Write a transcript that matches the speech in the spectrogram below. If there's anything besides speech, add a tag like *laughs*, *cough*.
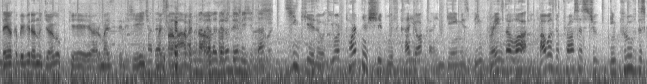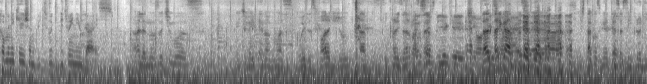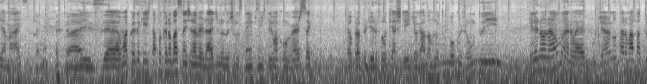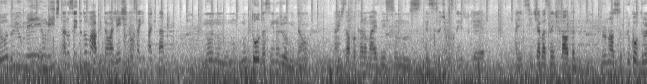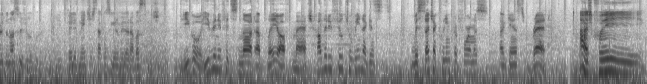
Daí eu acabei virando jungle porque eu era o mais inteligente, Uma mais falava e *laughs* tal. delas era o damage, tá? Jinkido, your partnership with Carioca in game is being praised a lot. How was the process to improve this communication between, between you guys? Olha, nos últimos. A gente vem tendo algumas coisas fora de jogo que tá não bastante. sabia que tinha uma Tá, tá ligado, mais. tá sabendo? É. A gente tá conseguindo ter essa sincronia mais. Mas é uma coisa que a gente tá focando bastante, na verdade, nos últimos tempos. A gente teve uma conversa, até o próprio Diro falou que acho que a gente jogava muito pouco junto e. Querendo ou não, mano, é, o jungle tá no mapa todo e o, me, o mid tá no centro do mapa. Então a gente consegue impactar no- num todo assim no jogo. Então a gente tá focando mais nisso nos, nesses últimos tempos, porque a gente sentia bastante falta pro, nosso, pro controle do nosso jogo. E felizmente a gente tá conseguindo melhorar bastante. Drigo, even if it's not a playoff match, how did you feel to win against with such a clean performance against Red? Ah, acho que foi.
